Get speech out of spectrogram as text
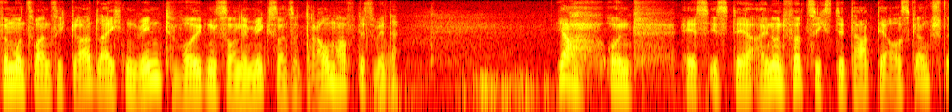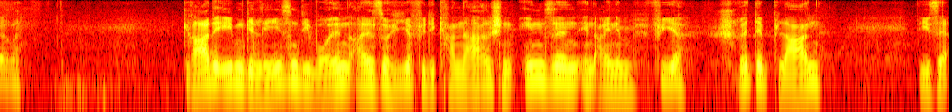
25 Grad, leichten Wind, Wolken, Sonne, Mix, also traumhaftes Wetter. Ja, und es ist der 41. Tag der Ausgangssperre. Gerade eben gelesen, die wollen also hier für die Kanarischen Inseln in einem Vier-Schritte-Plan diese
